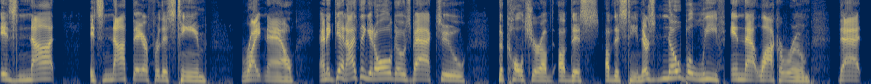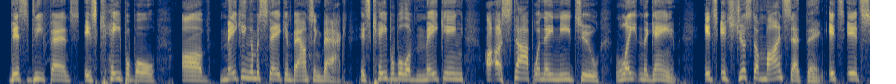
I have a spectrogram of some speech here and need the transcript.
is not it's not there for this team right now. And again, I think it all goes back to the culture of, of this of this team. There's no belief in that locker room that this defense is capable of making a mistake and bouncing back. Is capable of making a, a, stop when they need to late in the game. It's it's just a mindset thing. It's it's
